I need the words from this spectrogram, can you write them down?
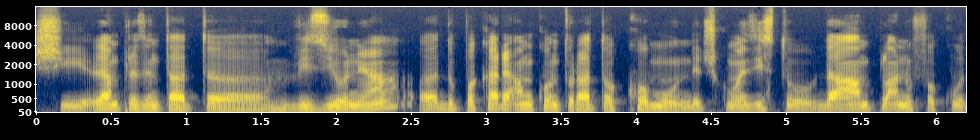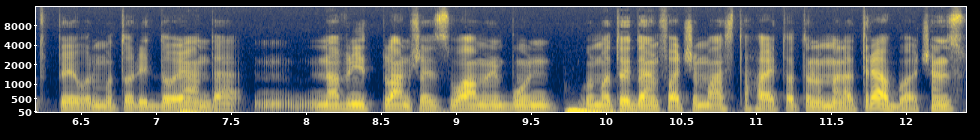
și le-am prezentat uh, viziunea, uh, după care am conturat-o comun. Deci, cum ai zis tu, da, am planul făcut pe următorii doi ani, dar n-a venit plan și a zis, oameni buni, următorii doi ani facem asta, hai, toată lumea la treabă. Și am zis,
